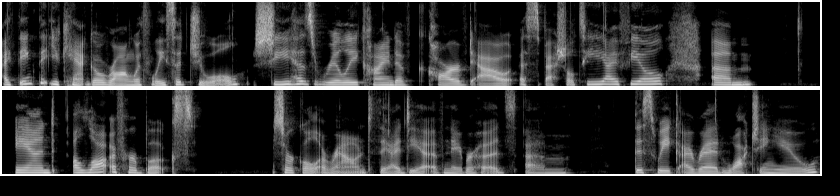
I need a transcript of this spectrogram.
I think that you can't go wrong with Lisa Jewell. She has really kind of carved out a specialty. I feel, um, and a lot of her books circle around the idea of neighborhoods. Um, this week I read Watching You,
